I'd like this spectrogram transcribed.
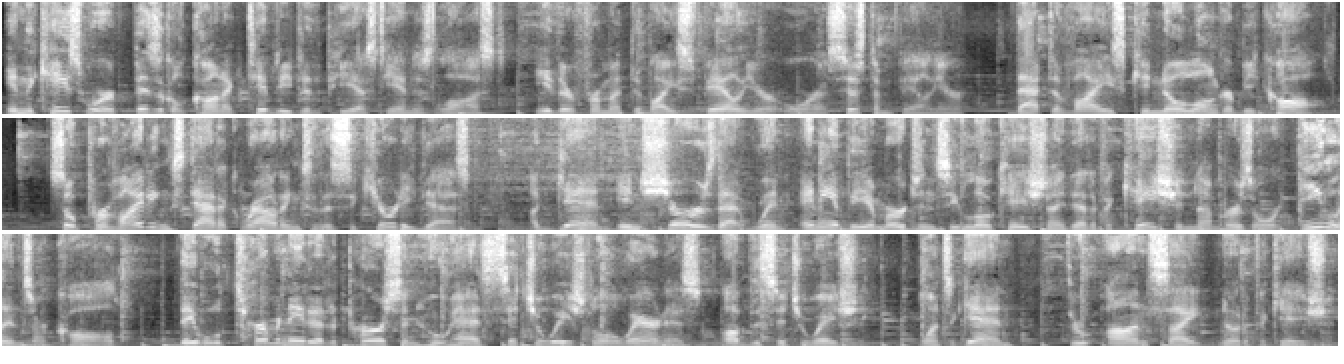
In the case where physical connectivity to the PSTN is lost, either from a device failure or a system failure, that device can no longer be called. So, providing static routing to the security desk again ensures that when any of the emergency location identification numbers or ELINs are called, they will terminate at a person who has situational awareness of the situation. Once again, through on site notification.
